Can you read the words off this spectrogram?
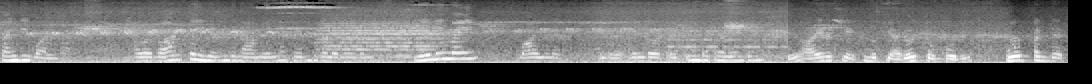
தங்கி வாழ்ந்தார். அவர் வாழ்க்கையிலிருந்து நாம் என்ன தெரிந்து கொள்ள வேண்டும்? எளிமை வாய்மை என்ற என்பவற்றை பின்பற்ற வேண்டும். ஆயிரத்தி எட்நூத்தி அறுபத்தொம்போது போர்பந்தர்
